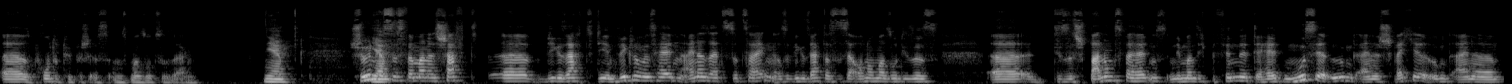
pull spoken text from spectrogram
äh, prototypisch ist, um es mal so zu sagen. Ja. Schön ja. ist es, wenn man es schafft, äh, wie gesagt, die Entwicklung des Helden einerseits zu zeigen. Also wie gesagt, das ist ja auch nochmal so dieses, äh, dieses Spannungsverhältnis, in dem man sich befindet. Der Held muss ja irgendeine Schwäche, irgendeine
